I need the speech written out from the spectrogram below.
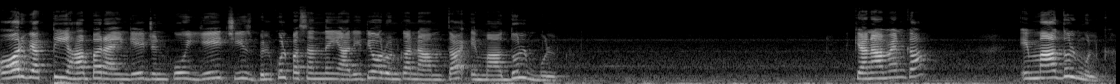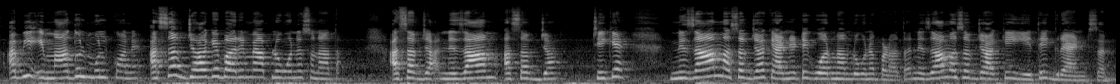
और व्यक्ति यहाँ पर आएँगे, जिनको ये चीज़ बिल्कुल पसंद नहीं आ रही थी, और उनका नाम था इमादुल मुल्क। क्या नाम है इनका? इमादुल मुल्क। अब ये इमादुल मुल्क कौन है? असफ जहाँ के बारे में आप लोगों ने सुना था। असफ जहाँ, निज़ाम असफ जहाँ, ठीक है? निज़ाम असफ जहाँ कैनेटिक वॉर में हम लोगों ने पढ़ा था। निज़ाम असफ जहाँ के ये थे ग्रैंड सन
